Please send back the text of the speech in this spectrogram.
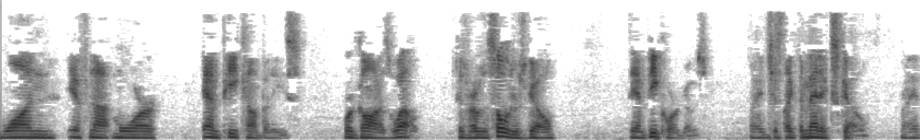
one, if not more, MP companies were gone as well. Because wherever the soldiers go, the MP Corps goes, right? Just like the medics go, right?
